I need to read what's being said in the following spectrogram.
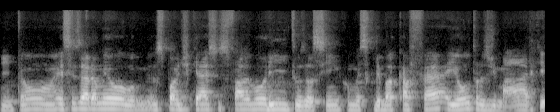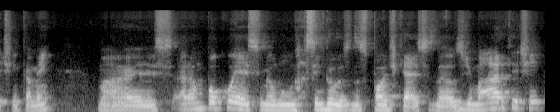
Então, esses eram meu, meus podcasts favoritos, assim, como Escriba Café e outros de marketing também. Mas era um pouco esse meu mundo assim dos, dos podcasts, né? Os de marketing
